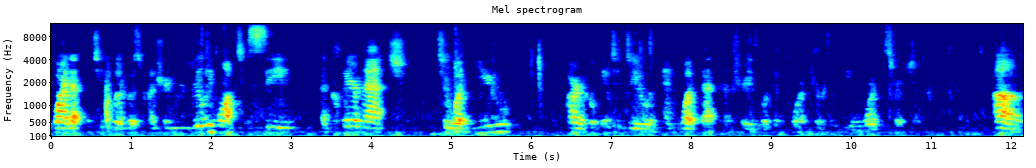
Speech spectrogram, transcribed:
why that particular host country. We really want to see a clear match to what you are hoping to do and what that country is looking for in terms of the award description. Um,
